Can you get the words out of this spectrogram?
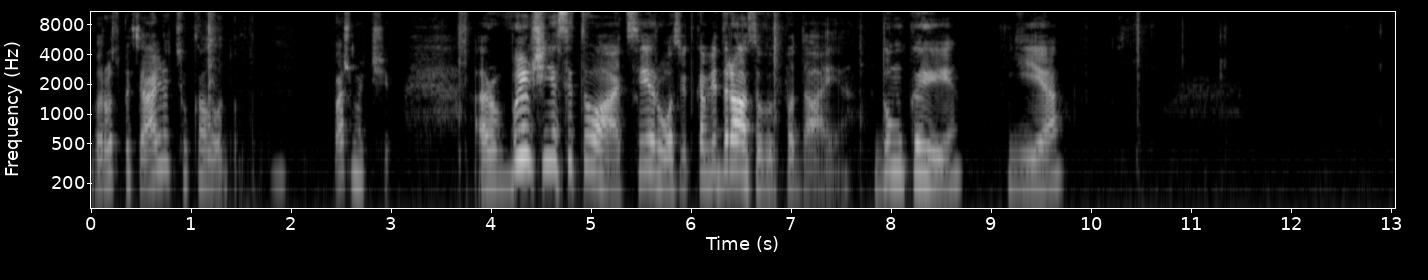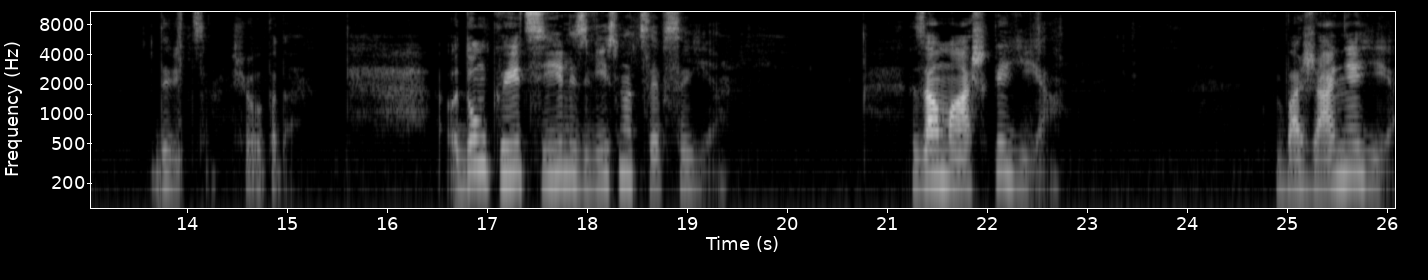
Беру спеціально цю колоду. Паж мечів. Вивчення ситуації, розвідка відразу випадає. Думки є. Дивіться, що випадає. Думки, цілі, звісно, це все є. Замашки є. Бажання є.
